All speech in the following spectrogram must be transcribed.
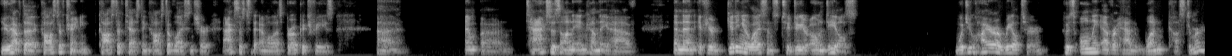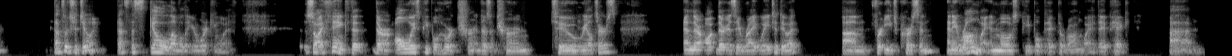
You have the cost of training, cost of testing, cost of licensure, access to the MLS, brokerage fees, uh, and, uh, taxes on the income that you have. And then if you're getting your license to do your own deals, would you hire a realtor who's only ever had one customer? That's what you're doing that's the skill level that you're working with. So I think that there are always people who are churn. There's a churn to mm-hmm. realtors, and there are, there is a right way to do it um, for each person and a wrong way. And most people pick the wrong way. They pick, um,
